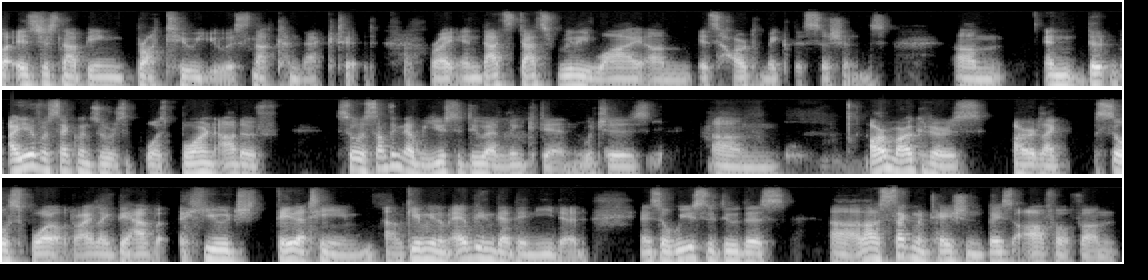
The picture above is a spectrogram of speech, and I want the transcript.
but it's just not being brought to you. It's not connected, right? And that's that's really why um, it's hard to make decisions. Um, and the idea for segments was, was born out of so it's something that we used to do at LinkedIn, which is um, our marketers are like so spoiled, right? Like they have a huge data team uh, giving them everything that they needed. And so we used to do this uh, a lot of segmentation based off of um,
